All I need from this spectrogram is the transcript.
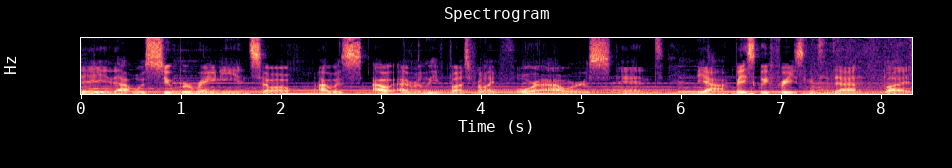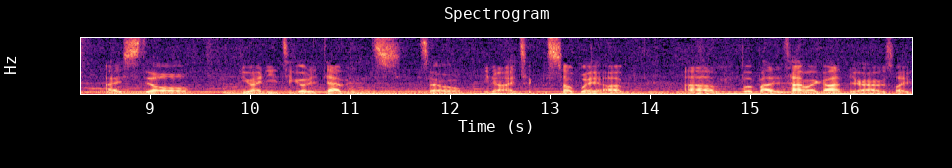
day that was super rainy, and so I was out at Relief Bus for like four hours, and yeah, basically freezing to death. But I still knew I needed to go to Devin's, so you know I took the subway up. Um, but by the time I got there, I was like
